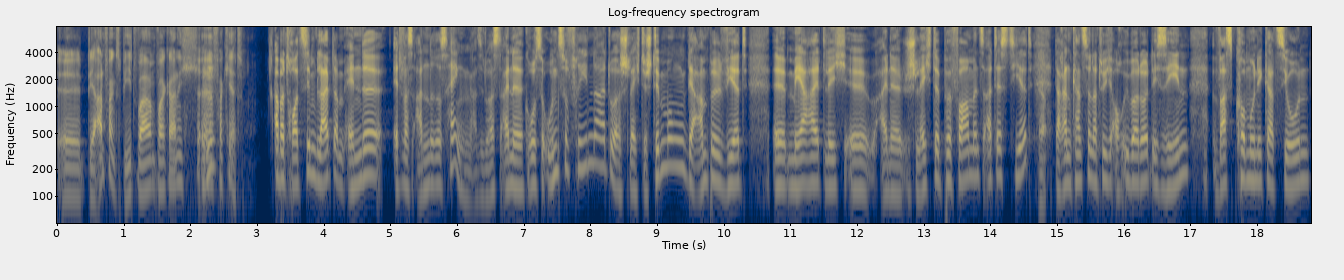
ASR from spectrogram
äh, der Anfangsbeat war, war gar nicht äh, Mhm. verkehrt. Aber trotzdem bleibt am Ende etwas anderes hängen. Also du hast eine große Unzufriedenheit, du hast schlechte Stimmung, der Ampel wird äh, mehrheitlich äh, eine schlechte Performance attestiert. Ja. Daran kannst du natürlich auch überdeutlich sehen, was Kommunikation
